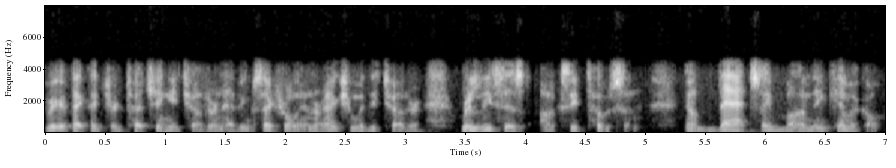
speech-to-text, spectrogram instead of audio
the very fact that you're touching each other and having sexual interaction with each other releases oxytocin. Now, that's a bonding chemical.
